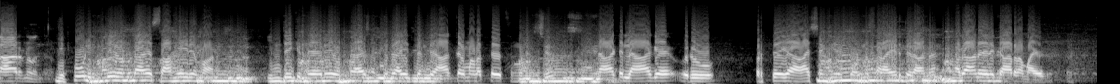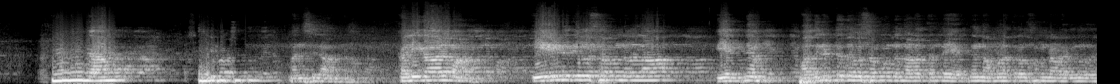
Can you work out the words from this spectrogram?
കാരണം എന്താണ് ഇപ്പോൾ ഇന്ത്യയിലുണ്ടായ സാഹചര്യമാണ് ഇന്ത്യയ്ക്ക് നേരെ ഉണ്ടായ സമുദായത്തിന്റെ ആക്രമണത്തെ സംബന്ധിച്ച് നാട്ടിലാകെ ഒരു പ്രത്യേക ആശങ്കയെ തോന്നുന്ന സാഹചര്യത്തിലാണ് അതാണ് ഇതിന് കാരണമായത് മനസ്സിലാക്കണം കലികാലമാണ് ഏഴ് ദിവസം എന്നുള്ള യജ്ഞം പതിനെട്ട് ദിവസം കൊണ്ട് നടത്തേണ്ട യജ്ഞം നമ്മൾ എത്ര ദിവസം കൊണ്ട് നടക്കുന്നത്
